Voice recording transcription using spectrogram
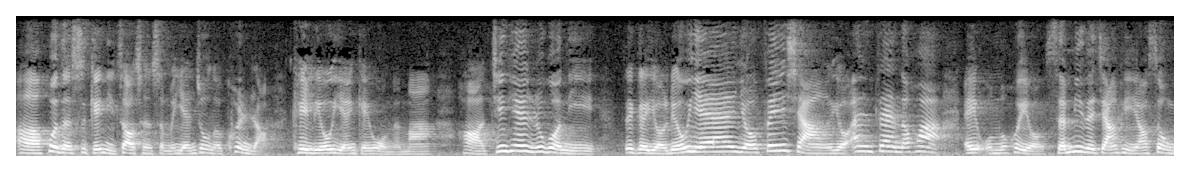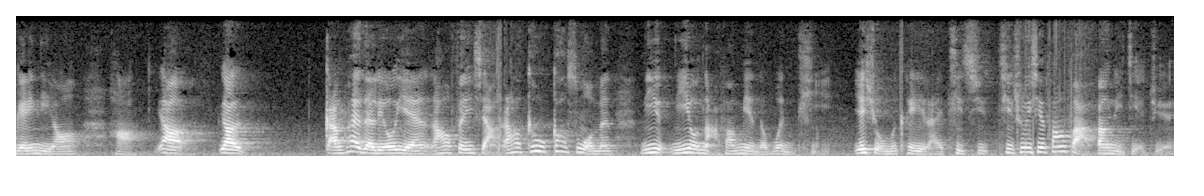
呃，或者是给你造成什么严重的困扰，可以留言给我们吗？好，今天如果你这个有留言、有分享、有按赞的话，哎，我们会有神秘的奖品要送给你哦。好，要要。赶快的留言，然后分享，然后跟我告诉我们你你有哪方面的问题，也许我们可以来提出提出一些方法帮你解决。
